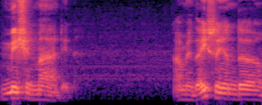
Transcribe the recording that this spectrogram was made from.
mission minded. I mean, they send uh,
